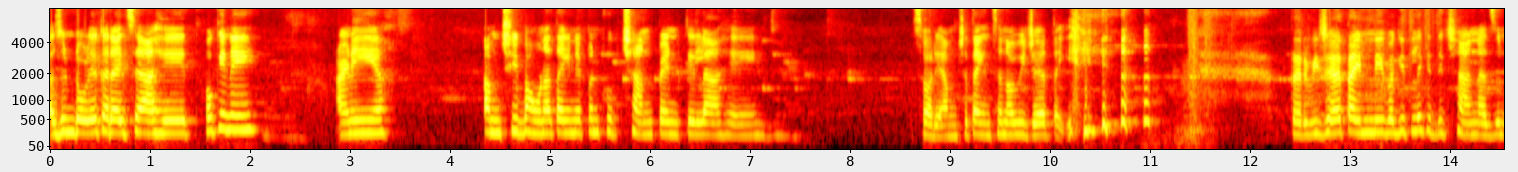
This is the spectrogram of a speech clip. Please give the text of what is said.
अजून डोळे करायचे आहेत. हो की नाही? आणि आमची भावनाताईने पण खूप छान पेंट केलं आहे. सॉरी आमच्या ताईंचं नाव विजयाताई. तर विजयाताईंनी बघितलं किती छान अजून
